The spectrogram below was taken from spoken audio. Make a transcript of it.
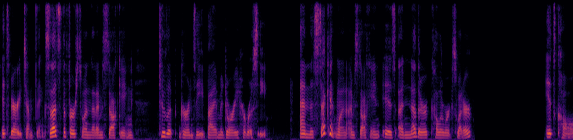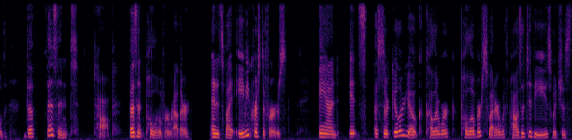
it's very tempting. So that's the first one that I'm stocking Tulip Guernsey by Midori Hirose. And the second one I'm stocking is another colorwork sweater. It's called the Pheasant Top, Pheasant Pullover, rather. And it's by Amy Christoffers. And it's a circular yoke colorwork pullover sweater with positive ease, which is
